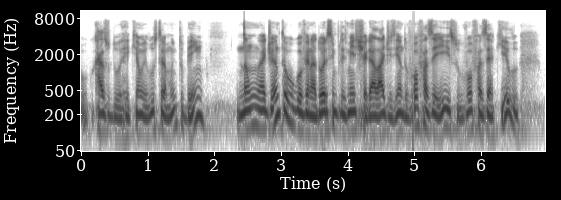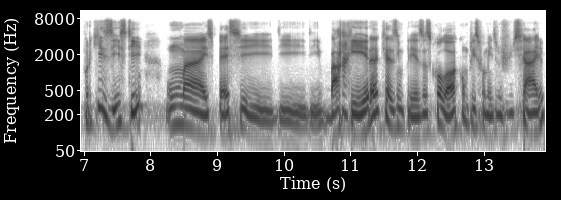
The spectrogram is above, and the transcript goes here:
o caso do Requião ilustra muito bem, não adianta o governador simplesmente chegar lá dizendo vou fazer isso, vou fazer aquilo, porque existe uma espécie de, de, barreira que as empresas colocam, principalmente no judiciário,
